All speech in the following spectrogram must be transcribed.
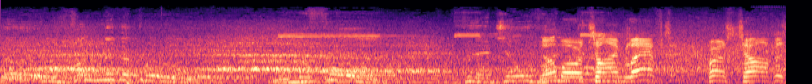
Goal for Liverpool. Number four, Virgil No more time left. First half is...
